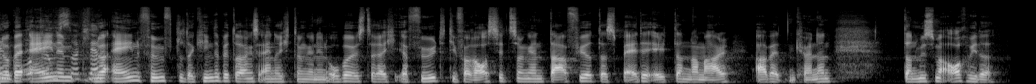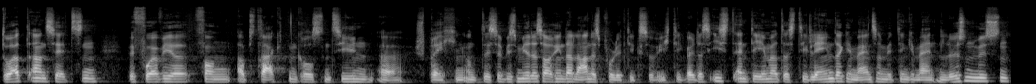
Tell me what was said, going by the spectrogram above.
nur bei einem, nur ein Fünftel der Kinderbetreuungseinrichtungen in Oberösterreich erfüllt die Voraussetzungen dafür, dass beide Eltern normal arbeiten können. Dann müssen wir auch wieder dort ansetzen, bevor wir von abstrakten großen Zielen äh, sprechen. Und deshalb ist mir das auch in der Landespolitik so wichtig, weil das ist ein Thema, das die Länder gemeinsam mit den Gemeinden lösen müssen.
